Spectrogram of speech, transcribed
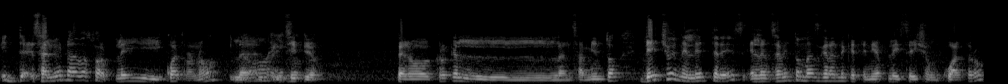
Y te- salió nada más para Play 4, ¿no? La- No, al principio. no. Pero creo que el lanzamiento... De hecho, en el E3, el lanzamiento más grande que tenía PlayStation 4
